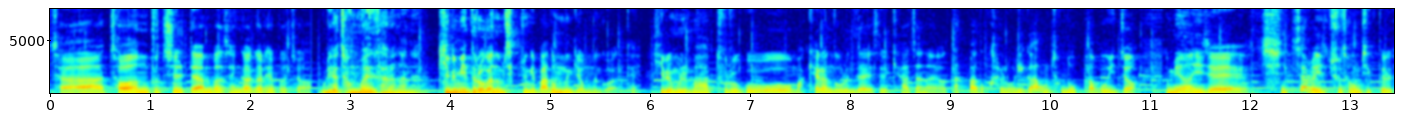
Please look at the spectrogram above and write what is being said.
자, 전 부칠 때 한번 생각을 해보죠. 우리가 정말 사랑하는 기름이 들어간 음식 중에 맛없는 게 없는 것 같아. 기름을 막 두르고 막 계란 노른자에서 이렇게 하잖아요. 딱 봐도 칼로리가 엄청 높아 보이죠. 그러면 이제 진짜로 이 추석 음식들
